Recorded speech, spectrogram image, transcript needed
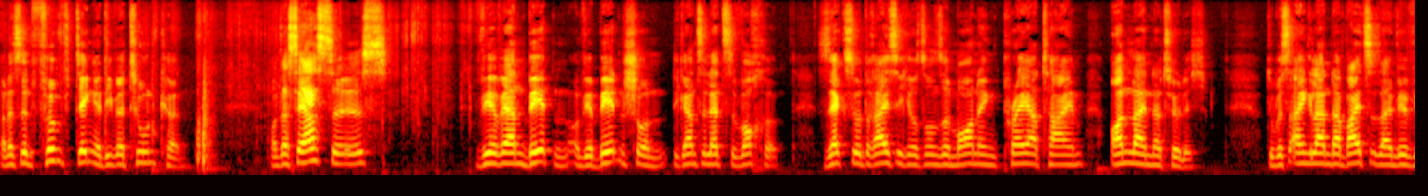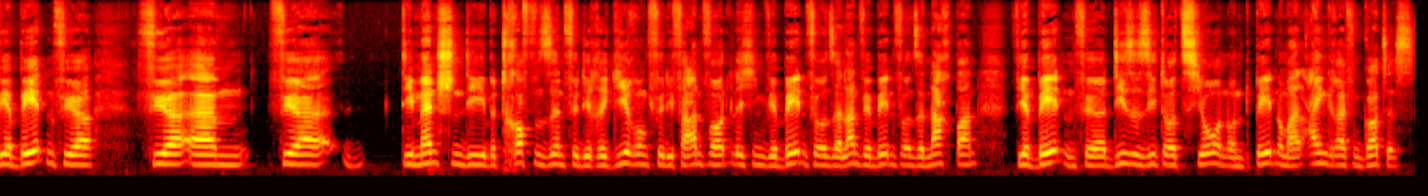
Und es sind fünf Dinge, die wir tun können. Und das erste ist, wir werden beten und wir beten schon die ganze letzte Woche. 6.30 Uhr ist unsere Morning Prayer Time, online natürlich. Du bist eingeladen, dabei zu sein. Wir, wir beten für, für, ähm, für die Menschen, die betroffen sind, für die Regierung, für die Verantwortlichen. Wir beten für unser Land, wir beten für unsere Nachbarn. Wir beten für diese Situation und beten um ein Eingreifen Gottes.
